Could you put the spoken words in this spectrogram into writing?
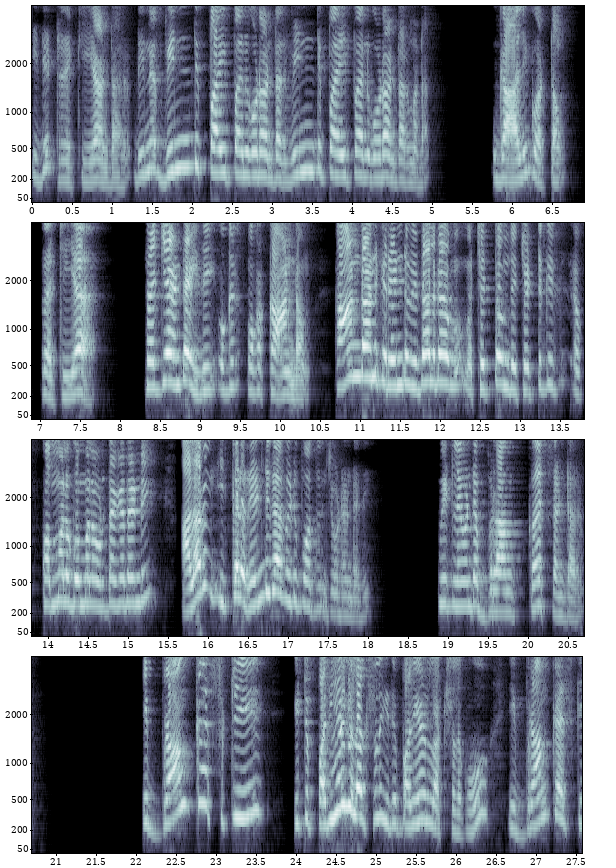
ఇది ట్రెకియా అంటారు. దీన్ని విండ్ పైప్ అని కూడా అంటారు. విండ్ పైప్ అని కూడా అంటారు అన్నమాట. గాలి గొట్టం. ట్రకియా. ట్రకియా అంటే ఇది ఒక ఒక కాండం. కాండానికి రెండు విధాలుగా చెట్టు ఉంది. చెట్టుకి కొమ్మలు గుమ్మలు ఉంటాయి కదండి. అలాగే ఇక్కడ రెండుగా విడిపోతుంది చూడండి అది. వీటిలో ఏమంటే బ్రాంకస్ అంటారు. ఈ బ్రాంకస్కి ఇటు పదిహేను లక్షలు ఇది పదిహేను లక్షలకు ఈ బ్రాంకస్కి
